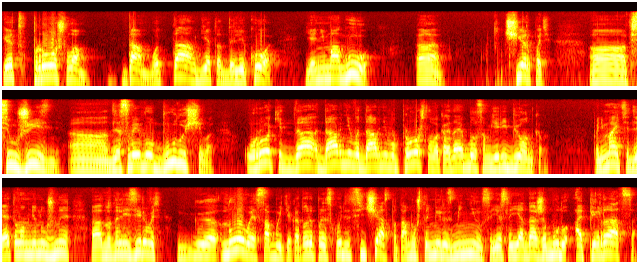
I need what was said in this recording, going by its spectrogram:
Это в прошлом там, вот там где-то далеко. Я не могу э, черпать э, всю жизнь э, для своего будущего уроки да, давнего-давнего прошлого, когда я был сам ребенком. Понимаете, для этого мне нужны анализировать новые события, которые происходят сейчас, потому что мир изменился. Если я даже буду опираться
